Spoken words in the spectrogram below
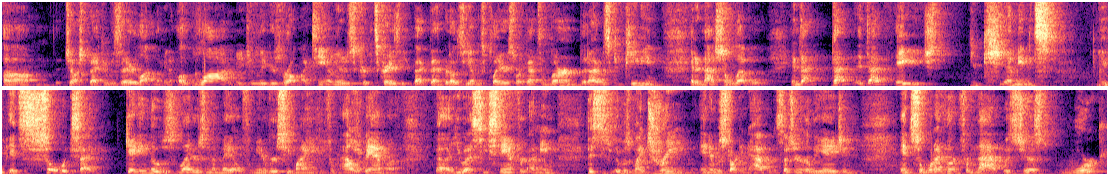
Um, Josh Beckett was there. A lot, I mean, a lot of major leaguers were on my team. I mean, it was it's crazy back then. But I was the youngest player, so I got to learn that I was competing at a national level. And that that at that age, you I mean, it's you, it's so exciting getting those letters in the mail from University of Miami, from Alabama, uh, USC, Stanford. I mean, this is it was my dream, and it was starting to happen at such an early age. And and so what I learned from that was just work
